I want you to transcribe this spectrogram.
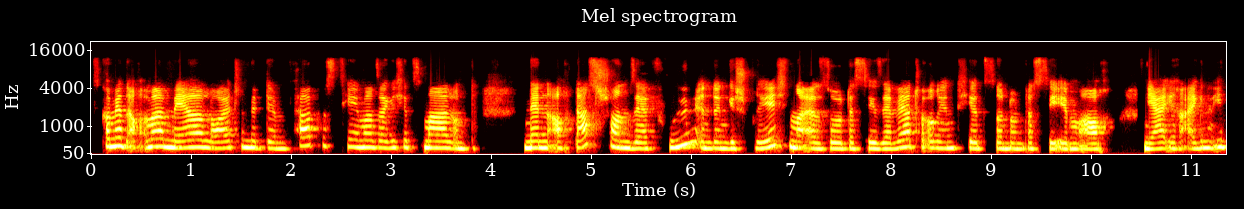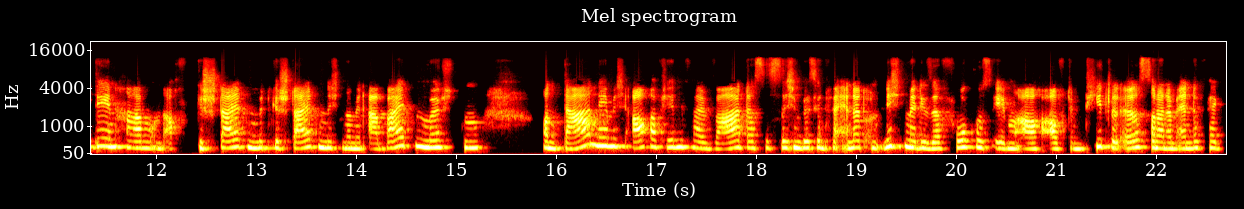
Es kommen jetzt auch immer mehr Leute mit dem Purpose-Thema, sage ich jetzt mal, und nennen auch das schon sehr früh in den Gesprächen, also dass sie sehr werteorientiert sind und dass sie eben auch ja ihre eigenen Ideen haben und auch gestalten, mitgestalten, nicht nur mitarbeiten möchten. Und da nehme ich auch auf jeden Fall wahr, dass es sich ein bisschen verändert und nicht mehr dieser Fokus eben auch auf dem Titel ist, sondern im Endeffekt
